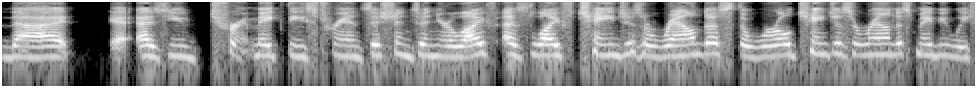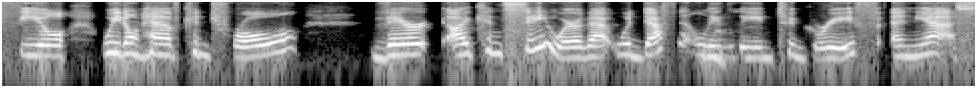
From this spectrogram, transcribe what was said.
that as you tr- make these transitions in your life, as life changes around us, the world changes around us, maybe we feel we don't have control. There, I can see where that would definitely lead to grief. And yes,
